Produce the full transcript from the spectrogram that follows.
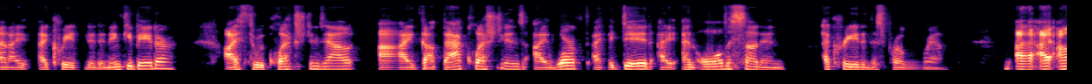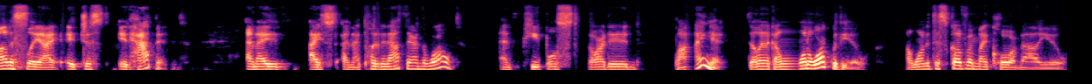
and I, I created an incubator. I threw questions out. I got back questions. I worked. I did. I and all of a sudden, I created this program. I, I honestly, I it just it happened, and I I and I put it out there in the world, and people started buying it. They're like, I want to work with you. I want to discover my core value.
